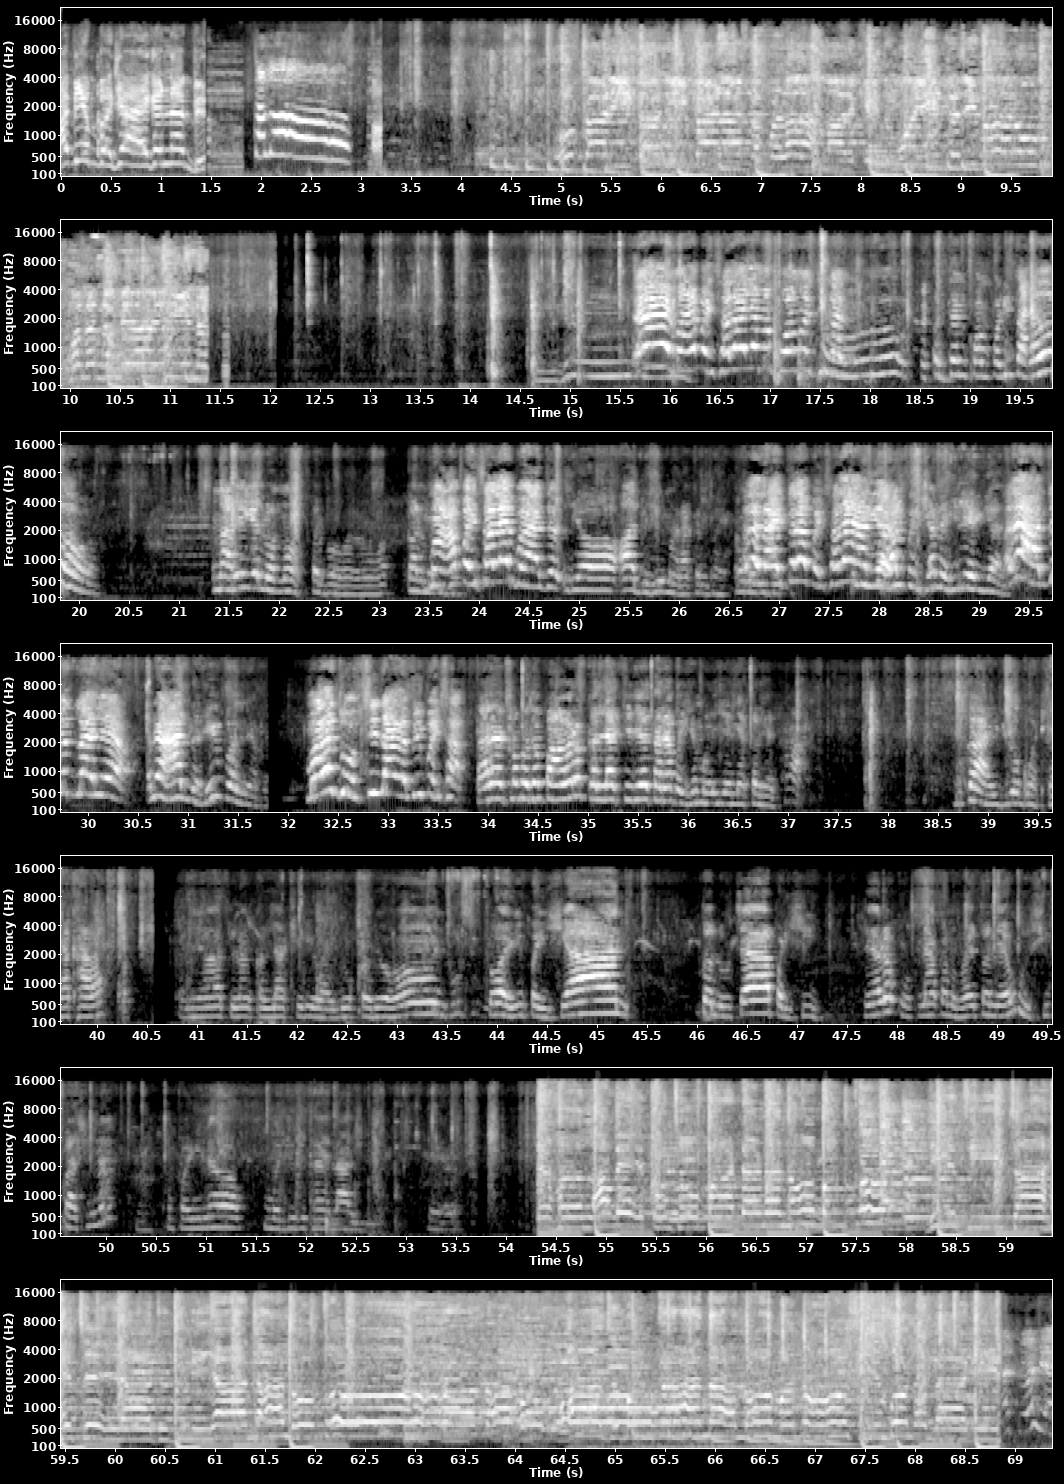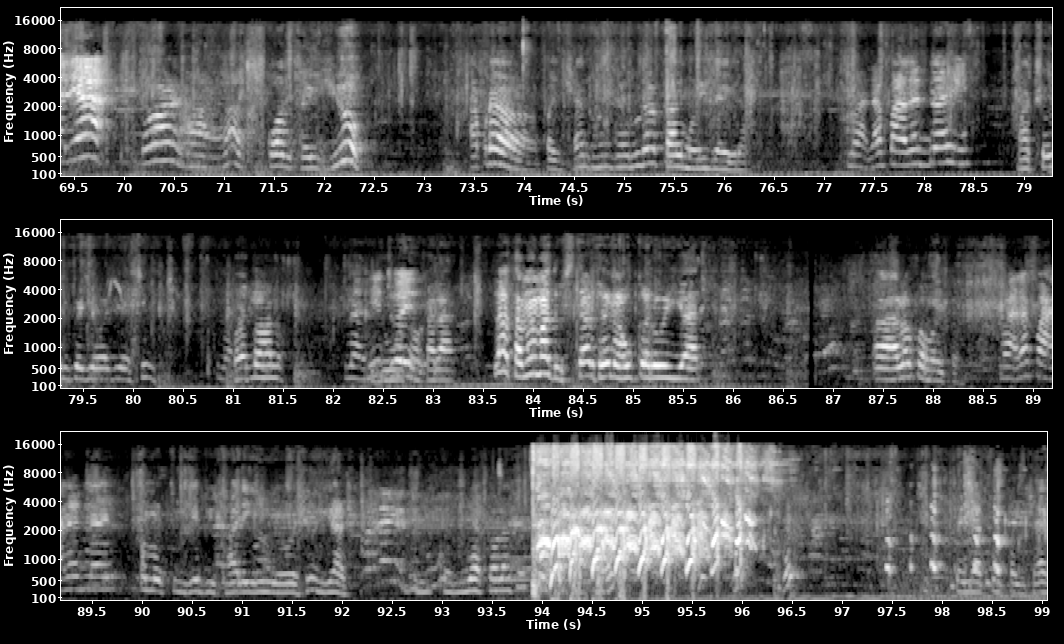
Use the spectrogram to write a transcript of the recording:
अभी मजा आएगा ना भिड़ो ચલો ઓ કાળી ગાડી કાળા કપડા માર્કેટ મોએ કરી મારું મન નમ્યા ઈ ન એ મારા પૈસા લાવી લે મને કોમ નથી કરવું અધન કોમ પડી તારો મારે એ લોન નો પર ભરવાનો કાલ મારા પૈસા લે ભાઈ આજ. લ્યો આજ નહીં મારા કન ભાઈ. અરે લાઈ તો પૈસા યાર આજે. પૈસા નહીં લે યાર. અરે આજ જ લાઈ લે. અને આજ નહીં પણ લે મારા જોશી દાળ બી પૈસા. તારે એટલો બધો પાવર કલાક દે તારા પૈસા મળી જાય ને કલે હા. હું કા આઈડિયો ગોઠિયા ખાવા? અને આ પેલા કલાક વાયદો કર્યો હોન. તો એ પૈસા તો લોચા પડશી. લેડો કોટના કન હોય તો લેવું ઉસી પાછી ના તો પૈને મજૂરી થાય લાવી લાવે પાટણ નો બંકો દિલથી ચાહે છે આજ દુનિયાના લોકો. આજ બંકાના નોમનો સિમ્બોલ લાગે. કોમ થઈ ગયું? આપણે પૈસા થોડી જરૂર કાલ મળી જાય રા મારા પાને જ નહીં. પાંચસો રૂપિયા જેવા જે છે હોય તો હાલો. નહીં જોઈ ખરા. લા તમે માં દુસ્તાર થઈને આવું કરો યાર. હાલો કહો તો. મારા પાને જ નહીં. અમે તું ભિખારી એવો છું યાર? કન્યા કોલા છે? તૈયાર તો પૈસા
